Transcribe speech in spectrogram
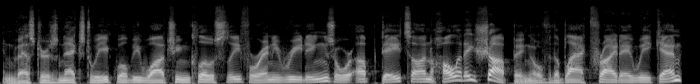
Investors next week will be watching closely for any readings or updates on holiday shopping over the Black Friday weekend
